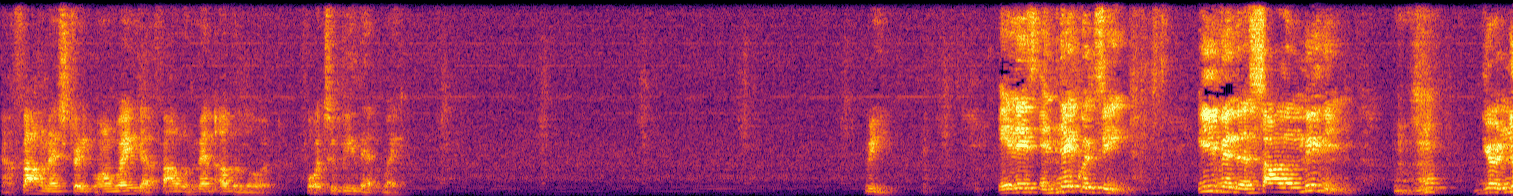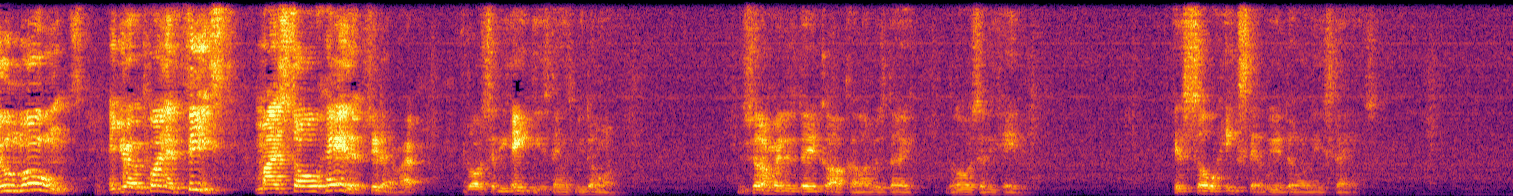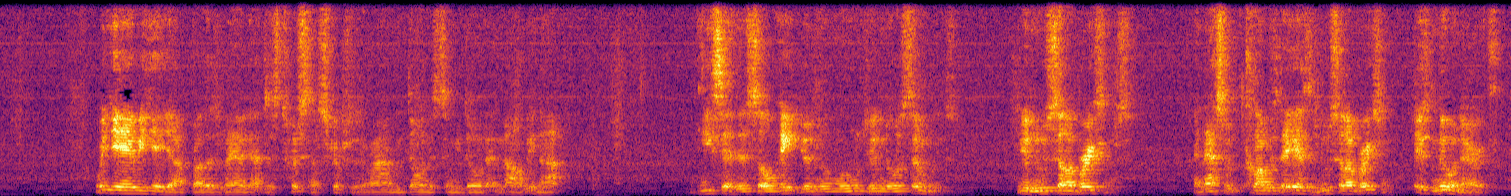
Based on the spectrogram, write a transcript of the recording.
Now following that straight one way, you gotta follow the men of the Lord for it to be that way. Read. It is iniquity, even the solemn meeting, mm-hmm. your new moons, and your appointed feasts, my soul hateth. See that, right? The Lord said he hate these things we doing. You celebrate this day called Columbus Day. The Lord said he hated. His soul hates that we are doing these things. Well, yeah, we hear y'all brothers, man. Y'all just twisting the scriptures around. We doing this and we doing that. No, we not. He said his soul hate your new moons, your new assemblies, your new celebrations. And that's what Columbus Day is, a new celebration. It's new in the earth.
